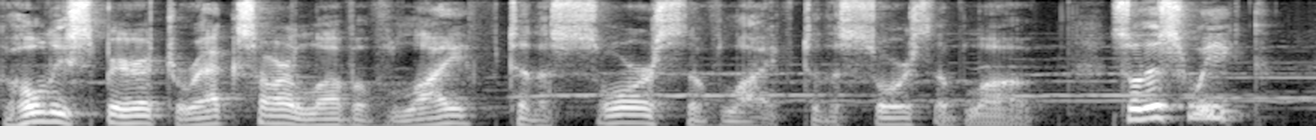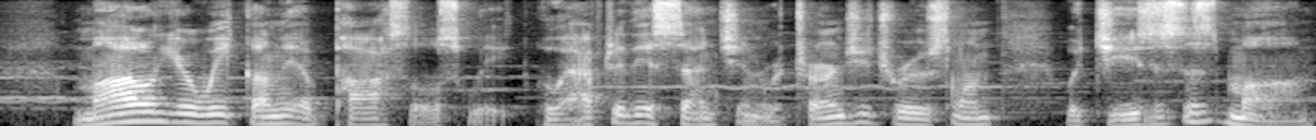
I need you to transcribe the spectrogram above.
The Holy Spirit directs our love of life to the source of life, to the source of love. So this week, Model your week on the Apostles' Week, who after the ascension returned to Jerusalem with Jesus' mom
